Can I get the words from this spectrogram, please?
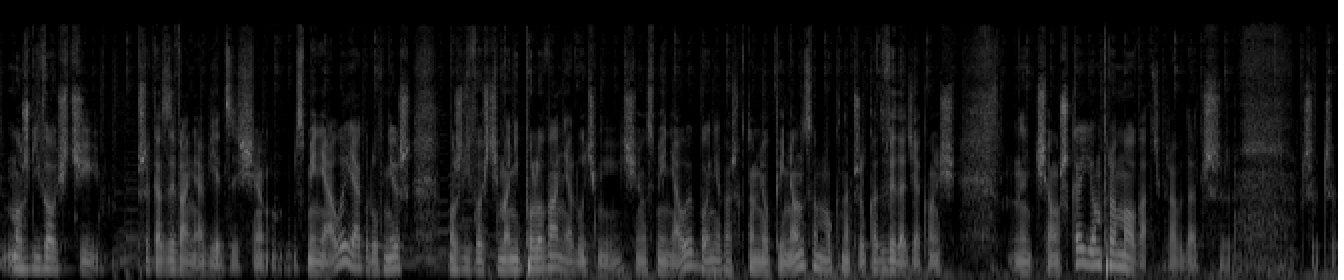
możliwości przekazywania wiedzy się zmieniały, jak również możliwości manipulowania ludźmi się zmieniały, ponieważ kto miał pieniądze, mógł na przykład wydać jakąś książkę i ją promować, prawda, czy, czy, czy e,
